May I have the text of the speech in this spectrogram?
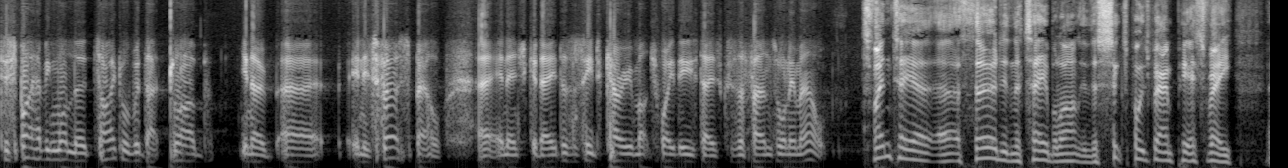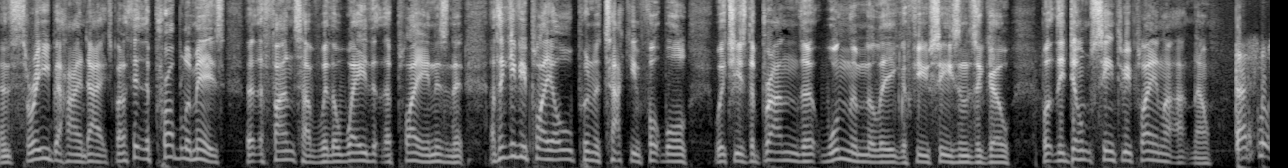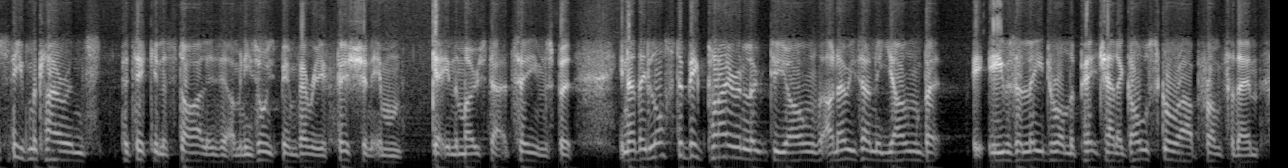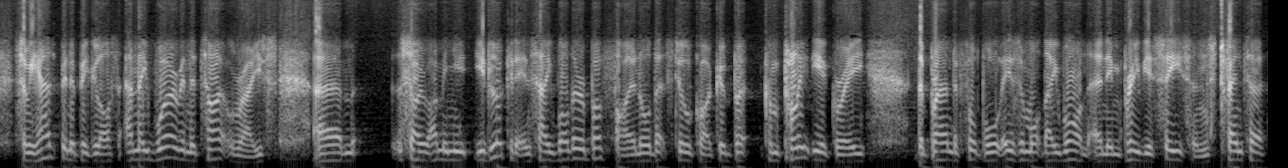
despite having won the title with that club, you know, uh, in his first spell uh, in Enschede, it doesn't seem to carry much weight these days because the fans want him out. Twente are, third in the table, aren't they? There's six points behind PSV and three behind Ajax. But I think the problem is that the fans have with the way that they're playing, isn't it? I think if you play open attacking football, which is the brand that won them the league a few seasons ago, but they don't seem to be playing like that now. That's not Steve McClaren's particular style, is it? I mean, he's always been very efficient in getting the most out of teams. But, you know, they lost a big player in Luuk de Jong. I know he's only young, but he- was a leader on the pitch and a goal scorer up front for them. So he has been a big loss, and they were in the title race. Um, so, I mean, you- you'd look at it and say, well, they're above final, that's still quite good, but completely agree, the brand of football isn't what they want. And in previous seasons, Twente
